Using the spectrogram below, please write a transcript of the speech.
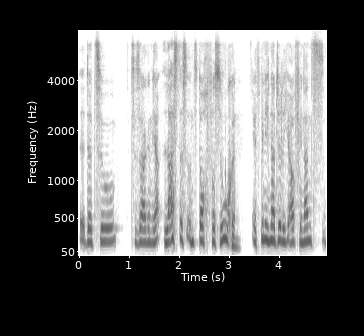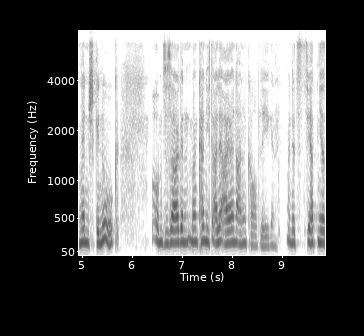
äh, dazu zu sagen, ja, lasst es uns doch versuchen. Jetzt bin ich natürlich auch Finanzmensch genug, um zu sagen, man kann nicht alle Eier in einen Korb legen. Und jetzt, Sie hatten ja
